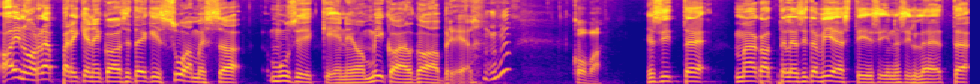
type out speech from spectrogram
ainoa räppäri, kenen kanssa se teki Suomessa musiikkiin, niin on Mikael Gabriel. Kova. Ja sitten mä katselen sitä viestiä siinä silleen, että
